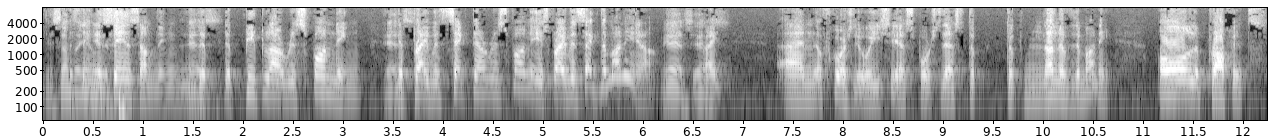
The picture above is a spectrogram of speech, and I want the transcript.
There's this thing is saying something. The, Yes. the people are responding. The private sector are responding. It's private sector money, you know. Yes, yes. Right? And of course, the OECS Sports Desk took, took none of the money. All the profits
